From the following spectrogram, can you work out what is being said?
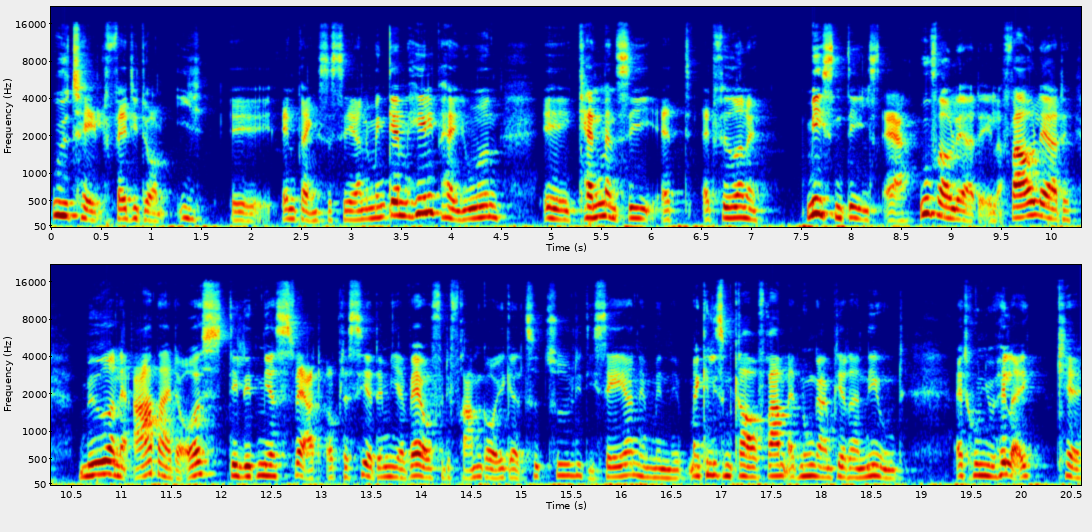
udtalt fattigdom i øh, anbringelsessagerne. Men gennem hele perioden øh, kan man se, at, at fædrene mestendels er ufaglærte eller faglærte. Møderne arbejder også. Det er lidt mere svært at placere dem i erhverv, for det fremgår ikke altid tydeligt i sagerne, men øh, man kan ligesom grave frem, at nogle gange bliver der nævnt at hun jo heller ikke kan,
